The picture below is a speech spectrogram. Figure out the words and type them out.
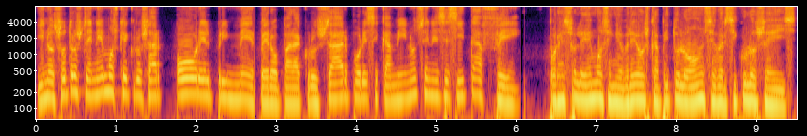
Y nosotros tenemos que cruzar por el primer, pero para cruzar por ese camino se necesita fe. Por eso leemos en Hebreos capítulo 11 versículo 6,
